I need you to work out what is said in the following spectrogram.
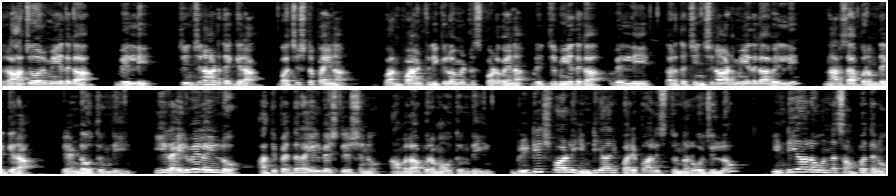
రాజోల్ మీదుగా వెళ్ళి చించినాడు దగ్గర వశిష్ఠ పైన వన్ పాయింట్ త్రీ కిలోమీటర్స్ పొడవైన బ్రిడ్జ్ మీదుగా వెళ్ళి తర్వాత చించినాడు మీదుగా వెళ్ళి నరసాపురం దగ్గర ఎండ్ అవుతుంది ఈ రైల్వే లైన్లో అతి పెద్ద రైల్వే స్టేషన్ అమలాపురం అవుతుంది. బ్రిటిష్ వాళ్ళు ఇండియాని పరిపాలిస్తున్న రోజుల్లో ఇండియాలో ఉన్న సంపదను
